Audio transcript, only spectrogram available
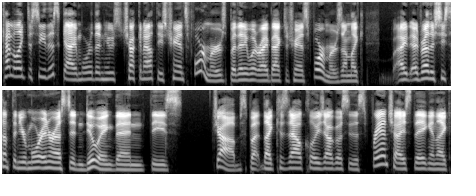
kind of like to see this guy more than who's chucking out these Transformers. But then he went right back to Transformers. And I'm like, I'd, I'd rather see something you're more interested in doing than these jobs. But like, because now Chloe Zhao goes through this franchise thing, and like,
